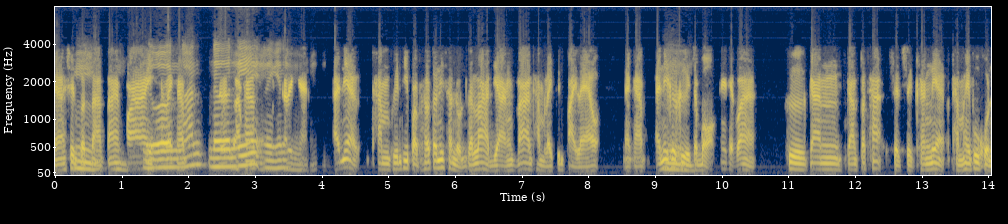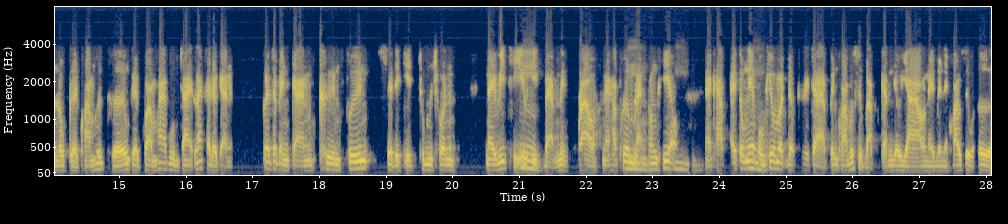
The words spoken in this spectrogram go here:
นะเช่นปราสาทตาควายเนิอะไรนครับนั้นเนินนี้อะไรเงี้ยอะไรเงี้ยอันเนี้ยทำพื้นที่ปลอดภัยเพราะตอนนี้ถนนก็ลาดยางลาดทำอะไรขึ้นไปแล้วนะครับ อันนี้ก็คือจะบอกให้เห็นว่า คือการการประทะเสร็จศึกครั้งเนี้ยทำให้ผู้คนเราเกิดความฮึกเหิม เกิดความภาคภูมิใจและขณะเดียวกัน ก็จะเป็นการคืนฟื้นเศรษฐกิจชุมชน ในวิถีอืมอีกแบบหนึ่งของเรานะครับ เพิ่มอืมแหล่งท่องเที่ยวอืมนะครับไอ้ตรงเนี้ยอืมผมคิดว่ามันคือจะเป็นความรู้สึกแบบกันยาวๆในในความรู้สึกว่าเออ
